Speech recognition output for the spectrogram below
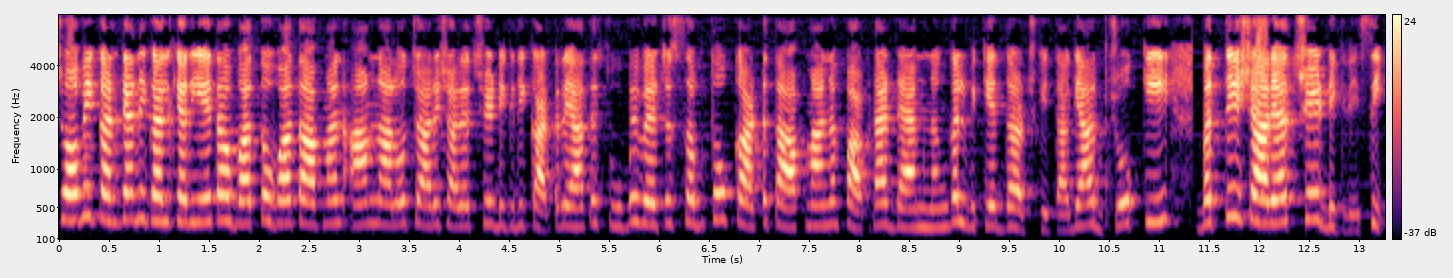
24 ਘੰਟਿਆਂ ਦੀ ਗੱਲ ਕਰੀਏ ਤਾਂ ਵੱਧ ਤੋਂ ਵੱਧ ਤਾਪਮਾਨ ਆਮ ਨਾਲੋਂ 4.6 ਡਿਗਰੀ ਘੱਟ ਰਿਹਾ ਤੇ ਸੂਬੇ ਵਿੱਚ ਸਭ ਤੋਂ ਘੱਟ ਤਾਪਮਾਨ ਭਾਖੜਾ ਡੈਮ ਨੰਗਲ ਵਿਖੇ ਦਰਜ ਕੀਤਾ ਗਿਆ, ਜੋ ਕਿ 32.6 ਡਿਗਰੀ ਸੀ।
